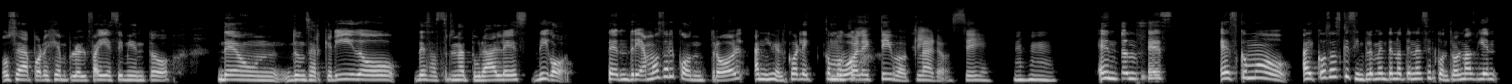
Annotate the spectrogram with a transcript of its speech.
O sea, por ejemplo, el fallecimiento de un, de un ser querido, desastres naturales. Digo, tendríamos el control a nivel colectivo. Como colectivo, claro, sí. Entonces, es como, hay cosas que simplemente no tienes el control, más bien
